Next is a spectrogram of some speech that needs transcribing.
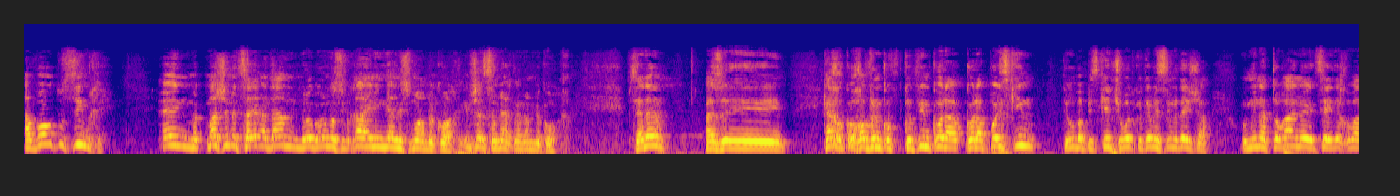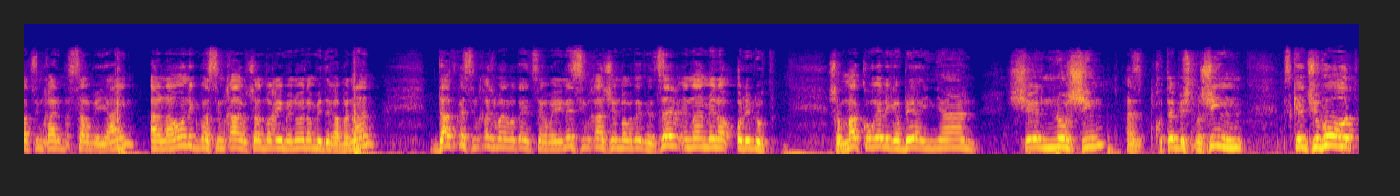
אבורטו שמחה. אין, מה שמצער אדם ולא גורם לו שמחה, אין עניין לשמוח בכוח. אי אפשר לשמח את האדם בכוח. בסדר? אז אה, ככה בכל אופן כותבים כל כל הפויסקים. תראו בפסקי תשובות כותב 29 ומן התורה אינו יצא ידי חובת שמחה לבשר ויין על העונג והשמחה ושאר דברים אינו אלא מדרבנן דווקא שמחה שבעבודת היצר וענייני שמחה שאין בעבודת היצר אינם אלא עוללות. עכשיו מה קורה לגבי העניין של נושים? אז כותב בשלושים פסקי תשובות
